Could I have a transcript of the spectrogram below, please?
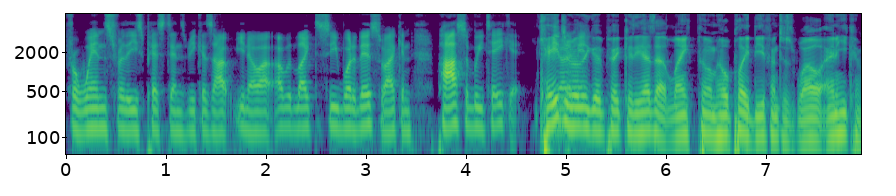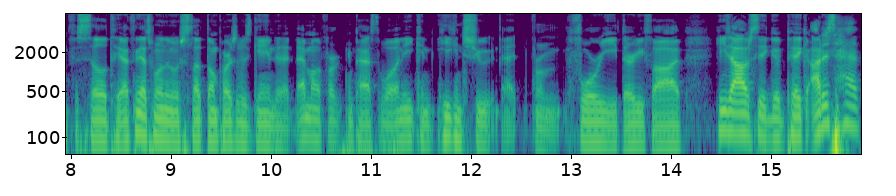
for wins for these Pistons because I you know I, I would like to see what it is so I can possibly take it. Cade's know a what I really mean? good pick because he has that length to him. He'll play defense as well, and he can facilitate. I think that's one of the most slept on parts of his game. That that motherfucker can pass the ball, and he can he can shoot at from 40, 35. He's obviously a good pick. I just have.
